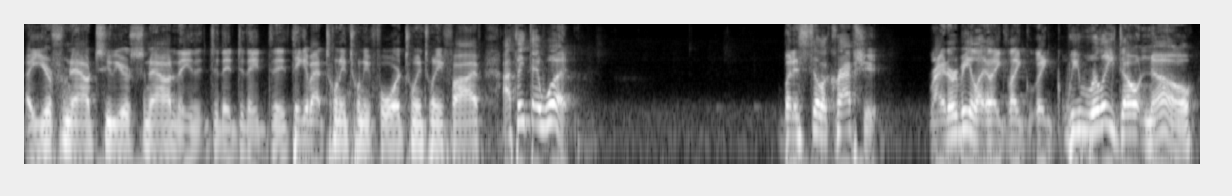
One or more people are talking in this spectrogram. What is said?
a year from now, two years from now? Do they do they do they, do they think about 2024, 2025? I think they would, but it's still a crapshoot right, Irby? Like, like, like, like, we really don't know.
